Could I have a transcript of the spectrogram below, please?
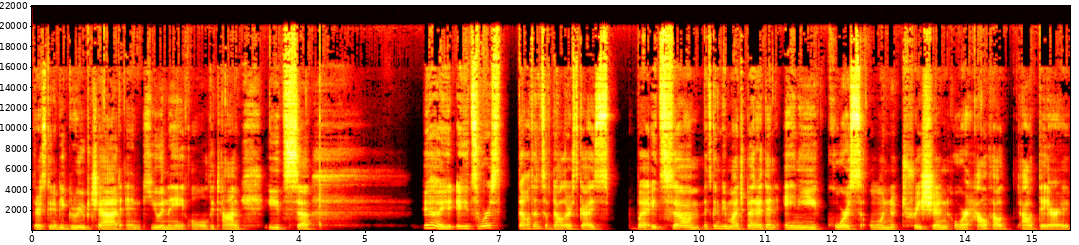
there's going to be group chat and q&a all the time. It's uh, yeah it's worth thousands of dollars guys but it's um it's going to be much better than any course on nutrition or health out out there.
